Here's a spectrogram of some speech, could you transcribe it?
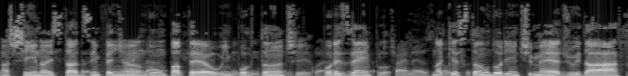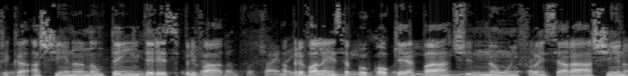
a China está desempenhando um papel importante. Por exemplo, na questão do Oriente Médio e da África, a China não tem interesse privado. A prevalência por qualquer parte não influenciará a China.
